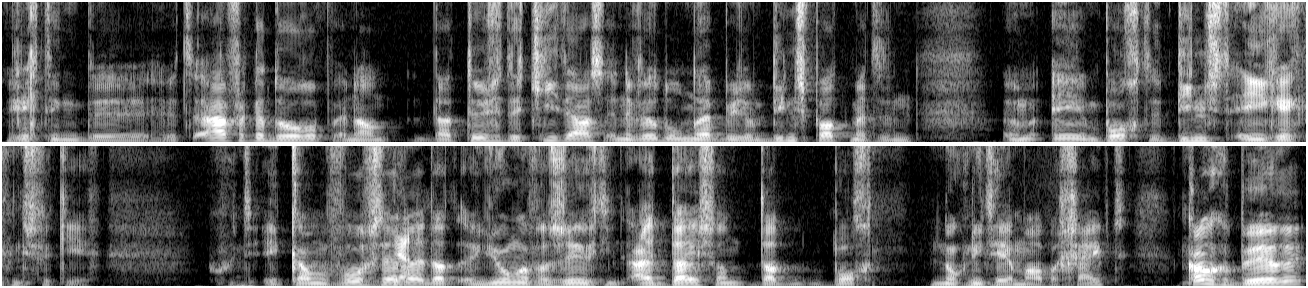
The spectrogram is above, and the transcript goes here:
Richting de, het Afrika-dorp. En dan daartussen de cheetahs en de wilde honden heb je zo'n dienstpad met een, een, een bord dienst eenrichtingsverkeer. Goed, ik kan me voorstellen Ja. dat een jongen van 17 uit Duitsland dat bord nog niet helemaal begrijpt. Kan gebeuren,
